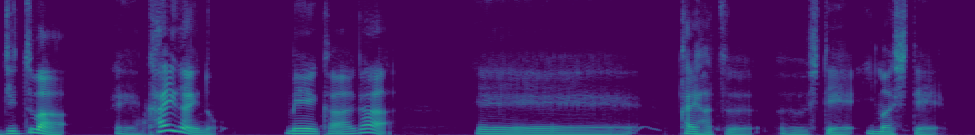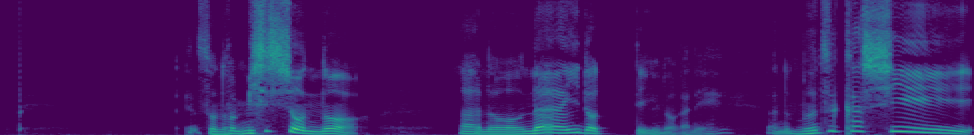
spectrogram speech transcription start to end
実は、海外のメーカーが、えー、開発していまして、その ミッションのあの難易度っていうのがねあの難しい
